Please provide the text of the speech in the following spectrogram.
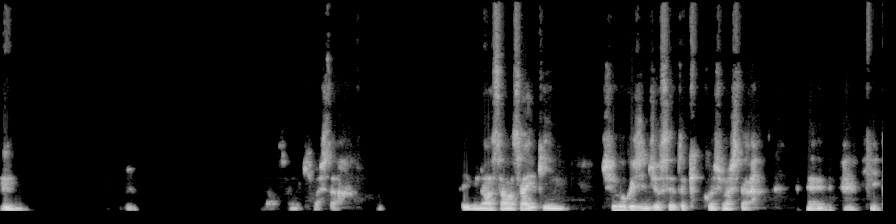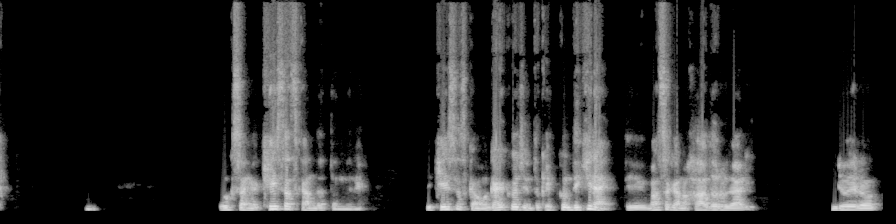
皆川さんが来ました。で、皆川さんは最近中国人女性と結婚しました。奥さんが警察官だったんでね。で警察官は外国人と結婚できないっていうまさかのハードルがあり、いろいろ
